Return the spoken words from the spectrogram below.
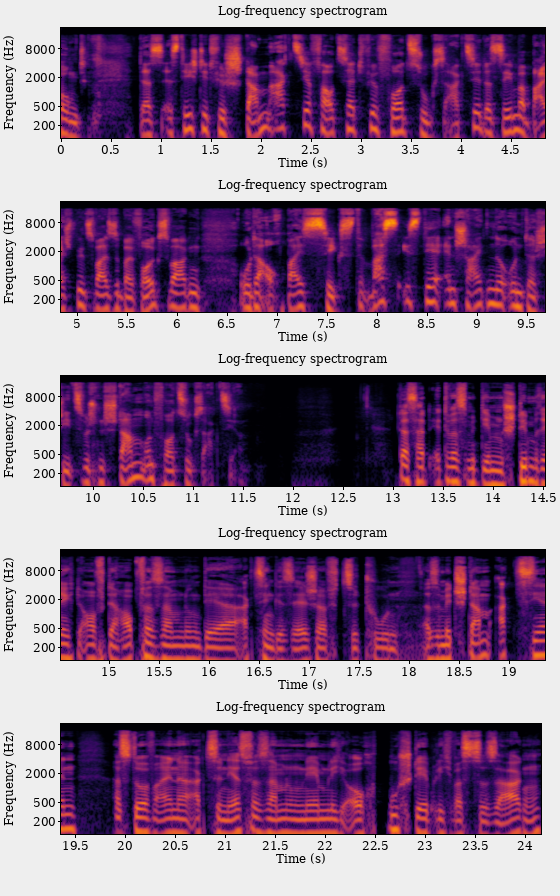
Punkt. Das ST steht für Stammaktie, VZ für Vorzugsaktie. Das sehen wir beispielsweise bei Volkswagen oder auch bei Sixt. Was ist der entscheidende Unterschied zwischen Stamm- und Vorzugsaktie? Das hat etwas mit dem Stimmrecht auf der Hauptversammlung der Aktiengesellschaft zu tun. Also mit Stammaktien hast du auf einer Aktionärsversammlung nämlich auch buchstäblich was zu sagen.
